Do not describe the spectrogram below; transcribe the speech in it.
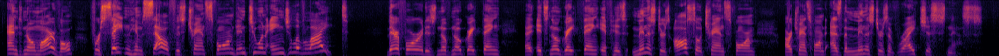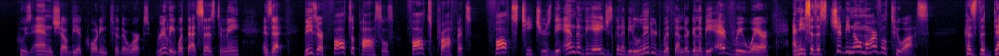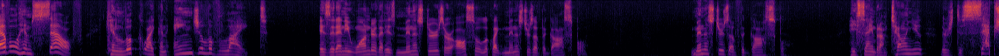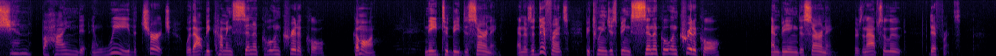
And no marvel, for Satan himself is transformed into an angel of light. Therefore, it is no, no great thing. Uh, it's no great thing if his ministers also transform are transformed as the ministers of righteousness, whose end shall be according to their works. Really, what that says to me is that these are false apostles, false prophets, false teachers. The end of the age is going to be littered with them. They're going to be everywhere. And he says it should be no marvel to us because the devil himself can look like an angel of light is it any wonder that his ministers are also look like ministers of the gospel? Ministers of the gospel. He's saying, but I'm telling you, there's deception behind it. And we, the church, without becoming cynical and critical, come on, need to be discerning. And there's a difference between just being cynical and critical and being discerning. There's an absolute difference.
